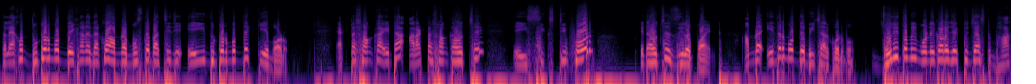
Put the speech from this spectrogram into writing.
তাহলে এখন দুটোর মধ্যে এখানে দেখো আমরা বুঝতে পারছি যে এই দুটোর মধ্যে কে বড়। একটা সংখ্যা এটা আর একটা সংখ্যা হচ্ছে এই সিক্সটি এটা হচ্ছে জিরো পয়েন্ট আমরা এদের মধ্যে বিচার করব। যদি তুমি মনে করো যে একটু জাস্ট ভাগ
